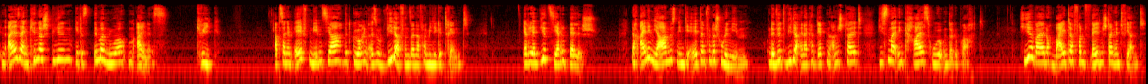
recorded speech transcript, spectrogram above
In all seinen Kinderspielen geht es immer nur um eines: Krieg. Ab seinem elften Lebensjahr wird Göring also wieder von seiner Familie getrennt. Er reagiert sehr rebellisch. Nach einem Jahr müssen ihn die Eltern von der Schule nehmen und er wird wieder einer Kadettenanstalt, diesmal in Karlsruhe, untergebracht. Hier war er noch weiter von Weldenstein entfernt.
